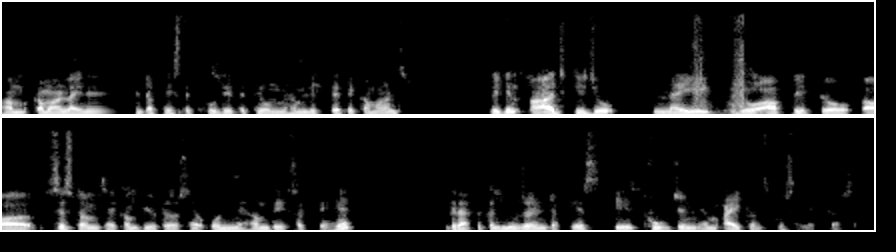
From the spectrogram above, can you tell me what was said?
हम कमांड लाइन इंटरफेस के थ्रू देते थे, उनमें हम लिखते थे कमांड्स लेकिन आज की जो नई, जो आप देखते हो सिस्टम्स है कंप्यूटर्स है, उनमें हम दे सकते हैं ग्राफिकल यूज़र इंटरफेस के थ्रू जिनमें हम आइकन्स को सेलेक्ट कर सकते हैं।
